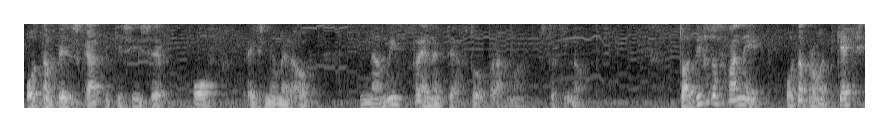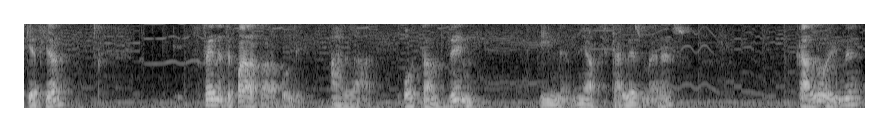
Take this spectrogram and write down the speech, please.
όταν παίζεις κάτι και εσύ είσαι off, έχεις μια μέρα off, να μην φαίνεται αυτό το πράγμα στο κοινό. Το αντίθετο θα φανεί. Όταν πραγματικά έχεις κέφια, φαίνεται πάρα πάρα πολύ. Αλλά όταν δεν είναι μια από τις καλές μέρες, καλό είναι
